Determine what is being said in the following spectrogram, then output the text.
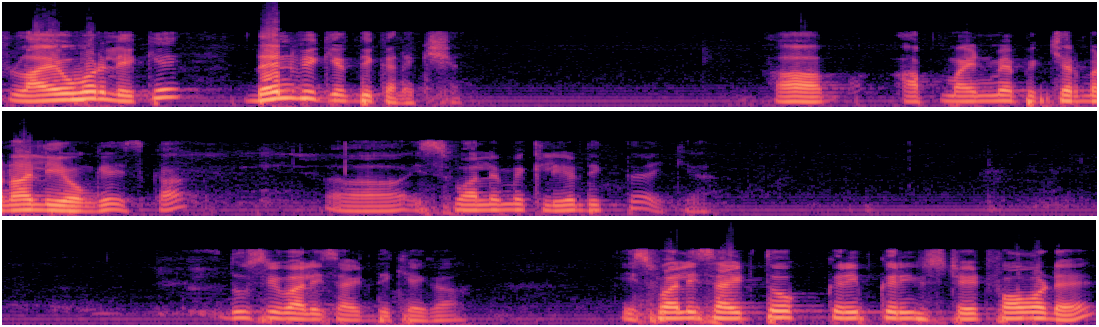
फ्लाईओवर लेके then we give the connection आप माइंड में पिक्चर बना लिए होंगे इसका आ, इस वाले में क्लियर दिखता है क्या दूसरी वाली साइड दिखेगा। इस वाली साइड तो करीब करीब स्ट्रेट फॉरवर्ड है।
